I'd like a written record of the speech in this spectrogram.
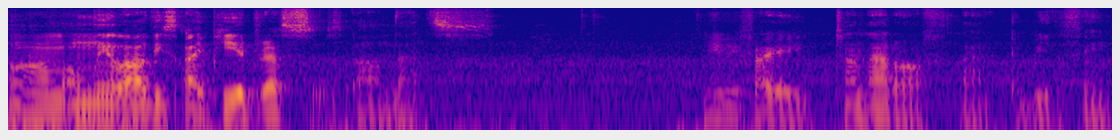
Um, only allow these IP addresses. Um, that's... Maybe if I turn that off, that could be the thing.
